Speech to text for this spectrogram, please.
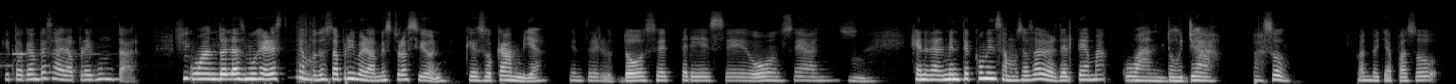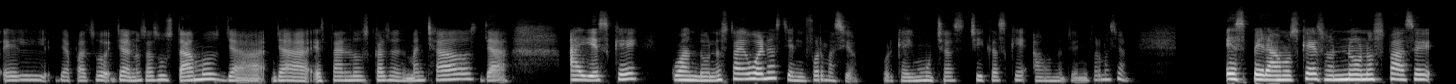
Que toca empezar a preguntar. Cuando las mujeres tenemos nuestra primera menstruación, que eso cambia entre los 12, 13, 11 años, mm. generalmente comenzamos a saber del tema cuando ya pasó cuando ya pasó el, ya pasó, ya nos asustamos, ya, ya están los calzones manchados, ya ahí es que cuando uno está de buenas tiene información, porque hay muchas chicas que aún no tienen información. Esperamos que eso no nos pase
